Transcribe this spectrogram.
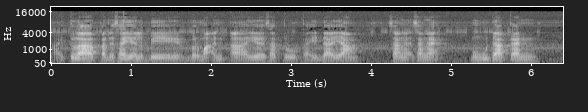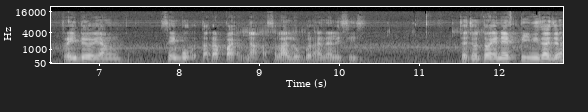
Uh, itulah pada saya lebih bermakna uh, ia satu kaedah yang sangat-sangat memudahkan trader yang sibuk tak dapat nak selalu beranalisis saya contoh NFP ni saja.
